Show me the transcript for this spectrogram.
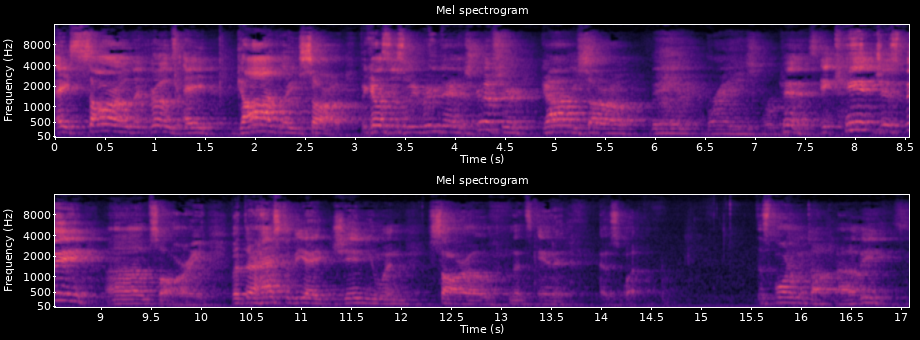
a sorrow that grows, a godly sorrow. Because as we read there in the scripture, godly sorrow then brings repentance. It can't just be, I'm sorry, but there has to be a genuine sorrow that's in it as well. This morning we talked about obedience.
